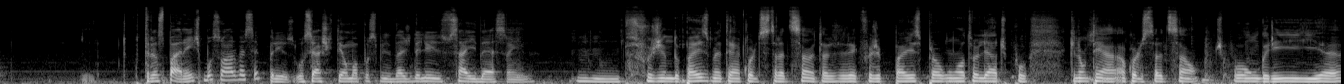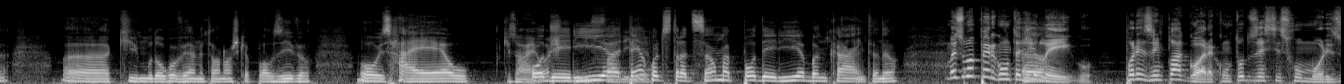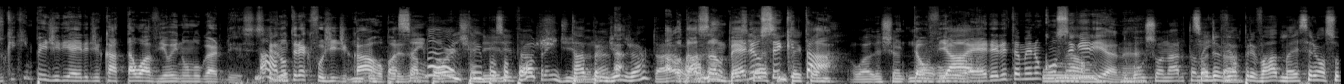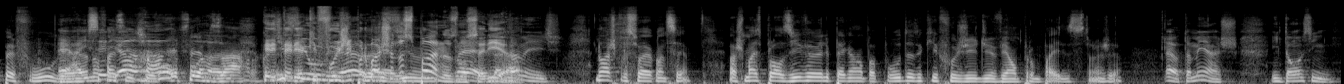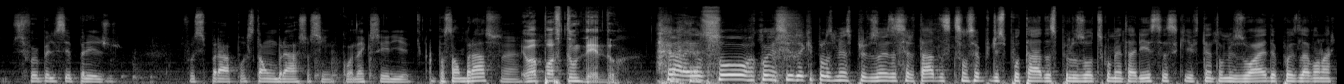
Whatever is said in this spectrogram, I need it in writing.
transparente, Bolsonaro vai ser preso. Você acha que tem uma possibilidade dele sair dessa ainda? Hum, fugindo do país, mas tem acordo de extradição, então ele teria que fugir do país para algum outro aliado, tipo, que não tem acordo de extradição. Tipo, Hungria, ah, que mudou o governo, então eu não acho que é plausível. Ou Israel, que que não poderia, faria. tem acordo de extradição, mas poderia bancar, entendeu? Mas uma pergunta de Ah. leigo. Por exemplo, agora, com todos esses rumores, o que, que impediria ele de catar o avião em um lugar desses? Nada. ele não teria que fugir de carro, O por exemplo? passaporte Não, ele tem dele passaporte. tá apreendido, Tá né? já? Tá, Ah, o da o- não, Zambelli eu sei não que tá. O Alexandre. Então, não, via o, aérea ele também não o- conseguiria, O né? Bolsonaro Só também de tá. avião privado, mas aí seria uma super fuga, É, aí aí não faz sentido. ah, seria porra. bizarro. Ele de teria que filme, fugir né, por baixo dos panos, não É, seria? Exatamente. Não acho que isso vai acontecer. Acho mais plausível ele pegar uma papuda do que fugir de avião para um país estrangeiro. É, eu também acho. Então, assim, se for pra ele ser preso, fosse pra apostar um braço, assim, quando é que seria? Apostar um braço? É. Eu aposto um dedo. Cara, eu sou reconhecido aqui pelas minhas previsões acertadas, que são sempre disputadas pelos outros comentaristas que tentam me zoar e depois levam na.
